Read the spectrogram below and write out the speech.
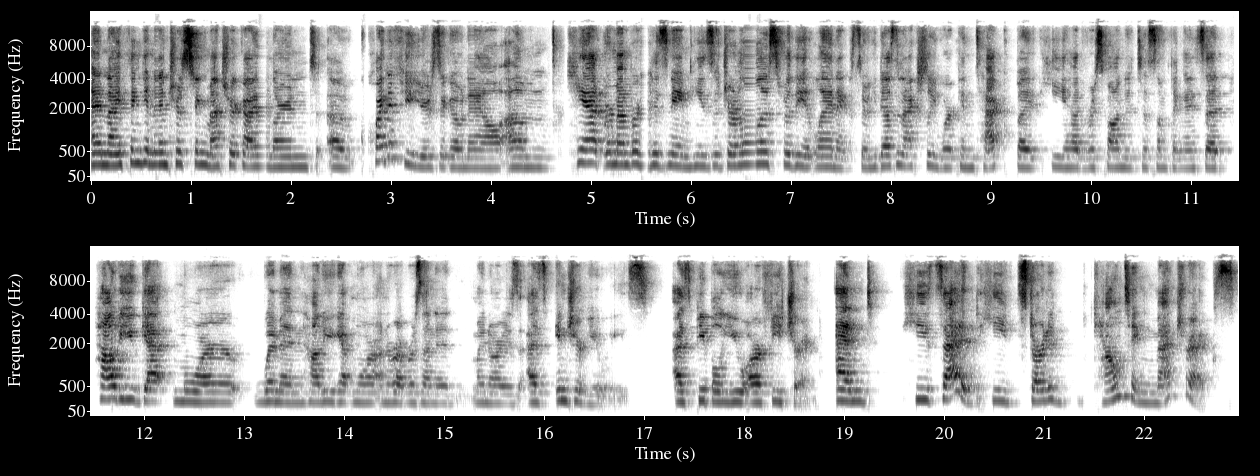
And I think an interesting metric I learned uh, quite a few years ago now. Um, can't remember his name. He's a journalist for The Atlantic. So he doesn't actually work in tech, but he had responded to something I said How do you get more women? How do you get more underrepresented minorities as interviewees, as people you are featuring? And he said he started counting metrics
